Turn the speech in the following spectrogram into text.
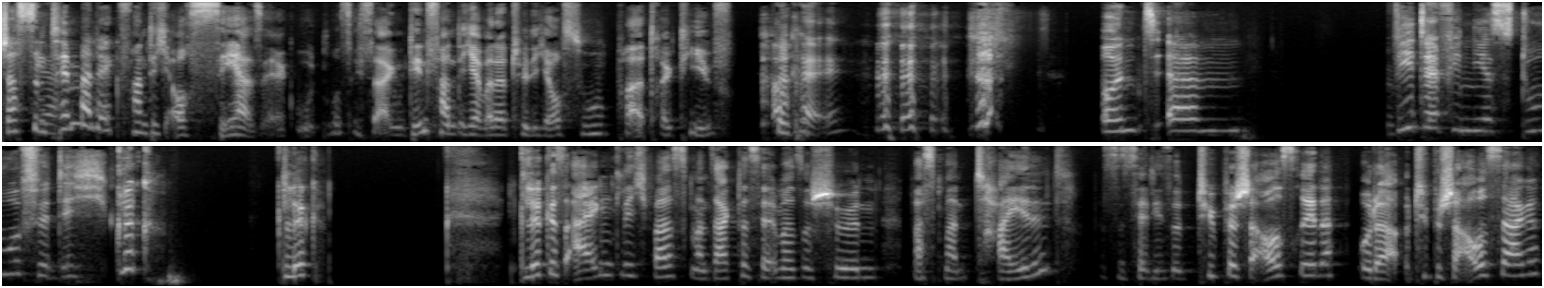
Justin Ja. Timberlake fand ich auch sehr, sehr gut, muss ich sagen. Den fand ich aber natürlich auch super attraktiv. Okay. Und ähm, wie definierst du für dich Glück? Glück. Glück ist eigentlich was, man sagt das ja immer so schön, was man teilt. Das ist ja diese typische Ausrede oder typische Aussage.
